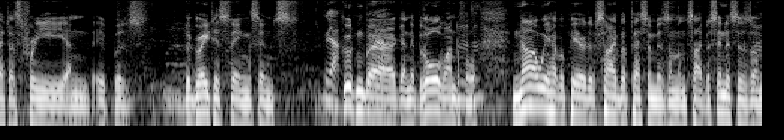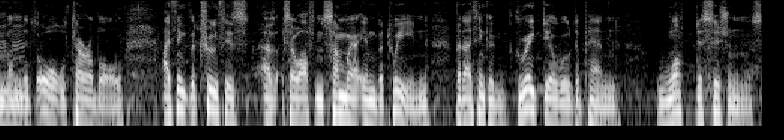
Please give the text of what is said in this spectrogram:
set us free, and it was the greatest thing since Yeah. Gutenberg, and it was all wonderful. Now we have a period of cyber pessimism and cyber cynicism, and it's all terrible. I think the truth is, so often, somewhere in between, but I think a great deal will depend what decisions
